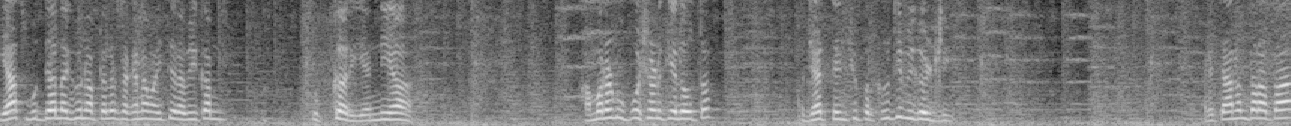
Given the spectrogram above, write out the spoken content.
याच मुद्द्यांना घेऊन आपल्याला सगळ्यांना माहिती आहे, रविकांत तुपकर यांनी आमरण उपोषण केलं होतं. ज्यात त्यांची प्रकृती बिघडली. आणि त्यानंतर आता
